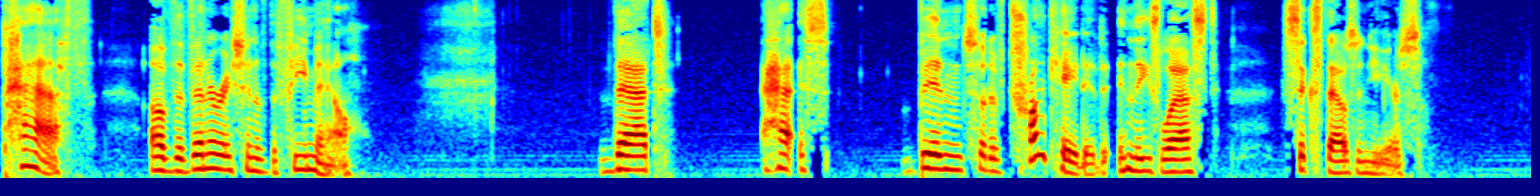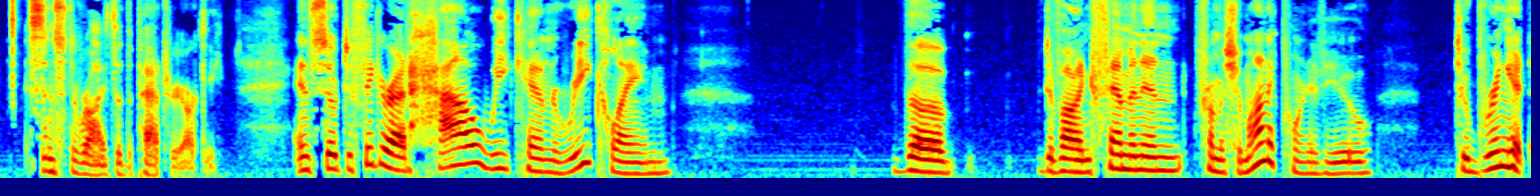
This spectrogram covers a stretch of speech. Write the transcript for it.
path of the veneration of the female that has been sort of truncated in these last 6,000 years since the rise of the patriarchy. And so to figure out how we can reclaim the divine feminine from a shamanic point of view to bring it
